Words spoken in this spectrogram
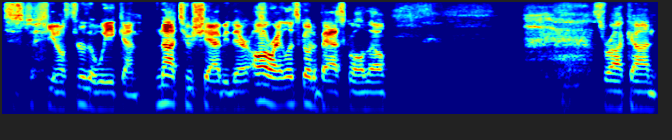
just you know through the weekend. Not too shabby there. All right, let's go to basketball though. Let's rock on.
